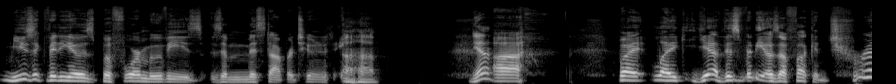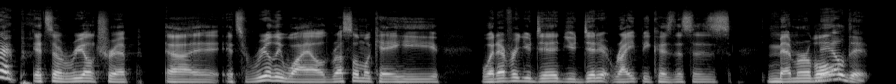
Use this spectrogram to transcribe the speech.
music videos before movies is a missed opportunity. Uh huh. Yeah. Uh, but like, yeah, this video is a fucking trip. It's a real trip. Uh, it's really wild. Russell Mulcahy, whatever you did, you did it right because this is memorable. Nailed it.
